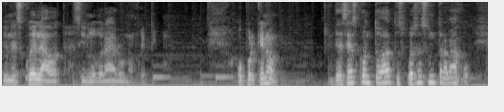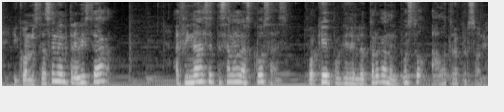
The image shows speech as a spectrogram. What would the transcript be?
de una escuela a otra sin lograr un objetivo. O por qué no, deseas con todas tus fuerzas un trabajo y cuando estás en la entrevista, al final se te salen las cosas. ¿Por qué? Porque se le otorgan el puesto a otra persona.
